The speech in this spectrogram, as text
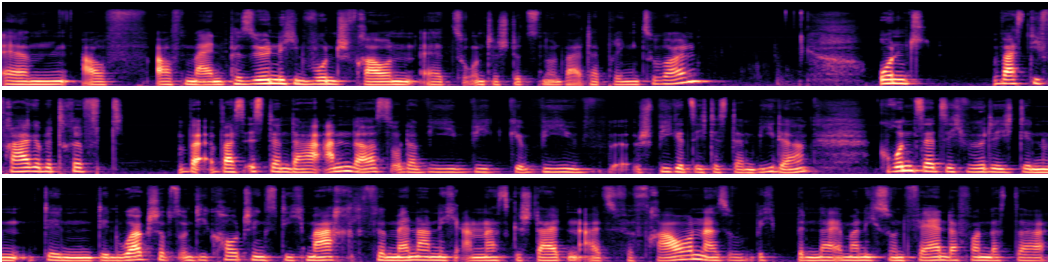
ähm, auf, auf meinen persönlichen Wunsch, Frauen äh, zu unterstützen und weiterbringen zu wollen. Und was die Frage betrifft, was ist denn da anders oder wie, wie, wie spiegelt sich das dann wieder? Grundsätzlich würde ich den, den, den Workshops und die Coachings, die ich mache, für Männer nicht anders gestalten als für Frauen. Also ich bin da immer nicht so ein Fan davon, dass da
